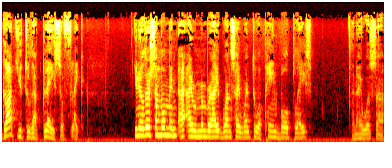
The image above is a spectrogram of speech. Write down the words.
got you to that place of like you know, there's a moment I, I remember. I once I went to a paintball place, and I was uh,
